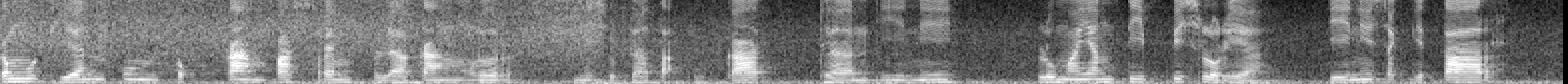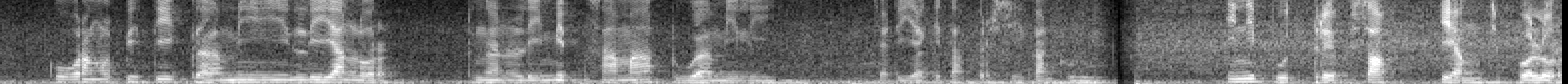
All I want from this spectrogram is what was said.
Kemudian untuk kampas rem belakang lur ini sudah tak buka dan ini lumayan tipis lur ya. Ini sekitar kurang lebih 3 milian lur dengan limit sama 2 mili. Jadi ya kita bersihkan dulu. Ini boot drive shaft yang jebol lur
